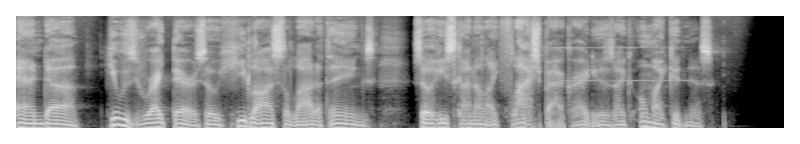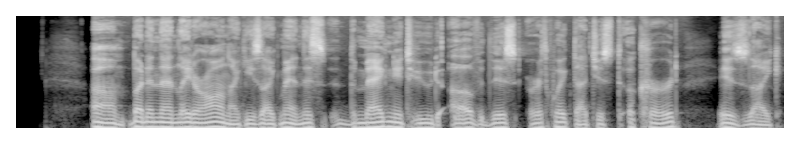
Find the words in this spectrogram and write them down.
and uh, he was right there. So he lost a lot of things. So he's kind of like flashback, right? He was like, "Oh my goodness." Um, but and then later on, like he's like, man, this the magnitude of this earthquake that just occurred is like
